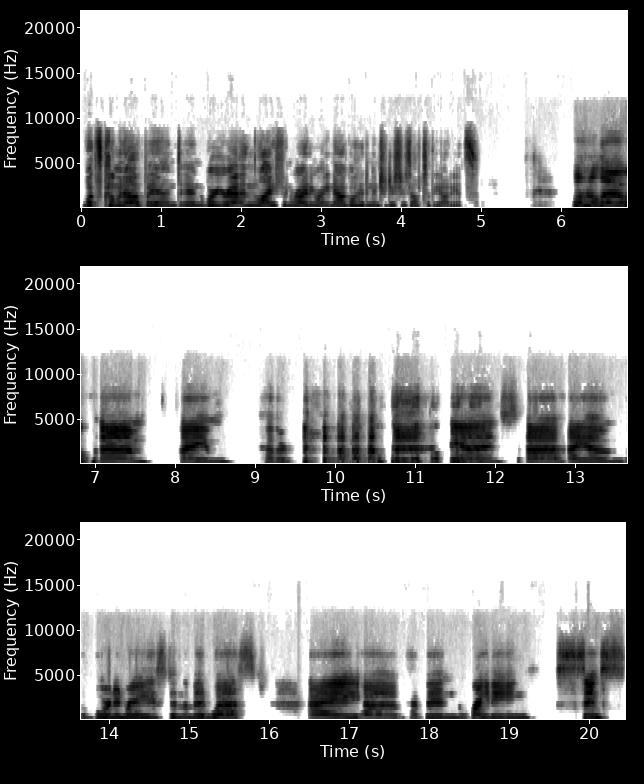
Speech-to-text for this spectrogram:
what's coming up and and where you're at in life and writing right now. Go ahead and introduce yourself to the audience. Well, hello. Um, I'm Heather. and uh, I am born and raised in the Midwest. I uh, have been writing since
